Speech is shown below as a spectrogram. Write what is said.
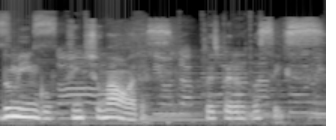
domingo, 21 horas. Estou esperando vocês.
